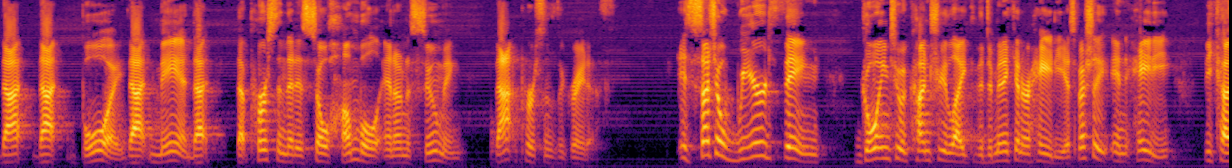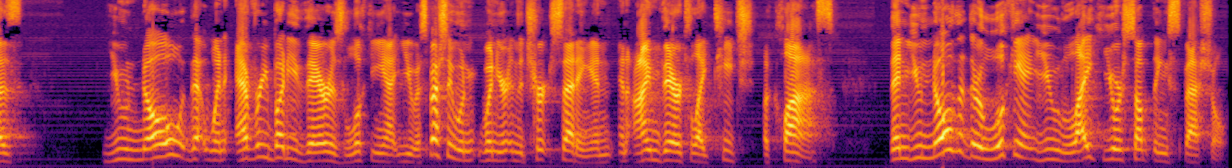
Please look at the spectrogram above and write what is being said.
That, that boy, that man, that, that person that is so humble and unassuming, that person's the greatest. It's such a weird thing going to a country like the Dominican or Haiti, especially in Haiti, because you know that when everybody there is looking at you, especially when, when you're in the church setting and, and I'm there to like teach a class, then you know that they're looking at you like you're something special.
